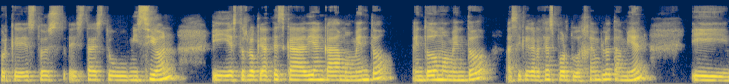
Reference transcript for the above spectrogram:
porque esto es, esta es tu misión y esto es lo que haces cada día, en cada momento, en todo momento. Así que gracias por tu ejemplo también y,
